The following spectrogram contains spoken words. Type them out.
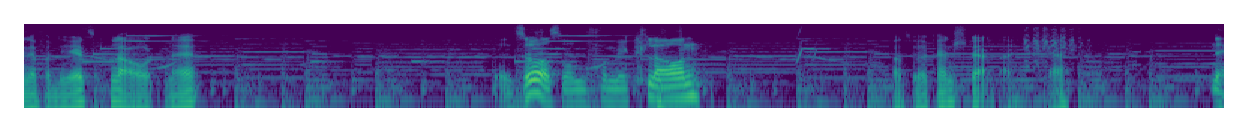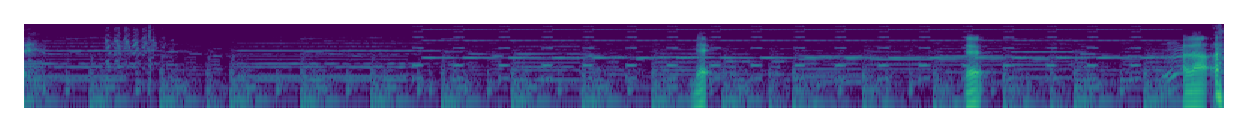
Wenn er von dir jetzt klaut, ne? Will sowas von von mir klauen. Also ja kein Stern, ja. Nee. Ne. Ne. Alter.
